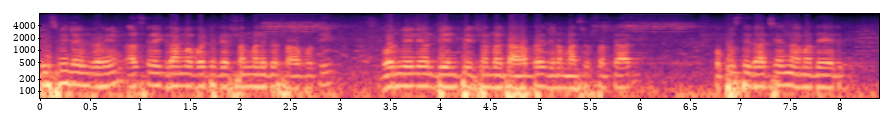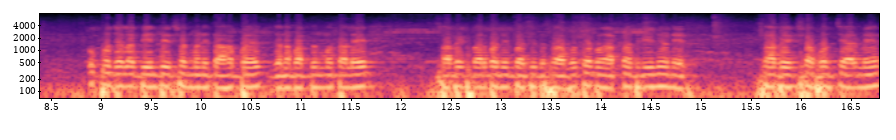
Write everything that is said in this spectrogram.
বিসমিল্লাহ রহিম। আজকের এই গ্রাম্য বৈঠকের সম্মানিত সভাপতি, বর্মি ইউনিয়ন বিএনপির সম্মানিত আহ্বায়ক জনাব মাসুদ সরকার। উপস্থিত আছেন আমাদের উপজেলা বিএনপির সম্মানিত আহ্বায়ক জনাব আব্দুল মোতালেব, সাবেক বারবার নির্বাচিত সভাপতি এবং আপনাদের ইউনিয়নের সাবেক সফল চেয়ারম্যান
